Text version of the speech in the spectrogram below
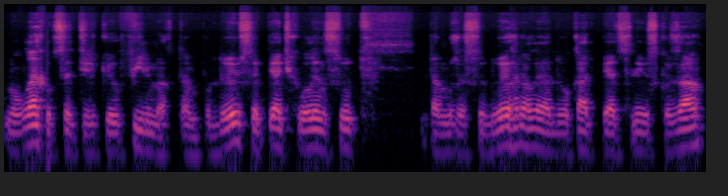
Ну, легко це тільки у фільмах. Там подивився 5 хвилин суд, там вже суд виграли, адвокат 5 слів сказав,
